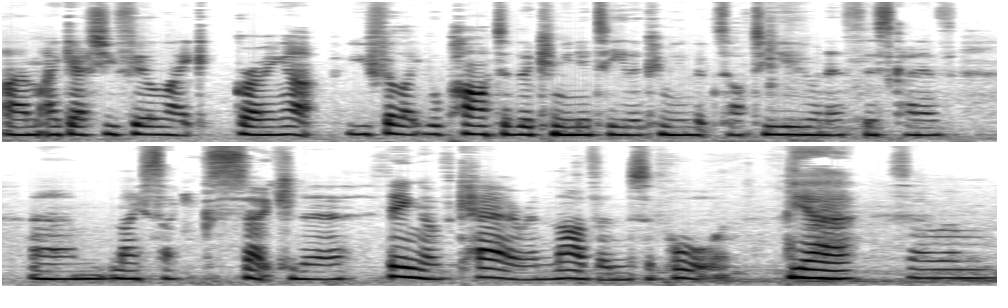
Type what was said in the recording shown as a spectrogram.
Um, I guess you feel like growing up, you feel like you're part of the community. The community looks after you, and it's this kind of nice, like circular thing of care and love and support. Yeah. So um,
